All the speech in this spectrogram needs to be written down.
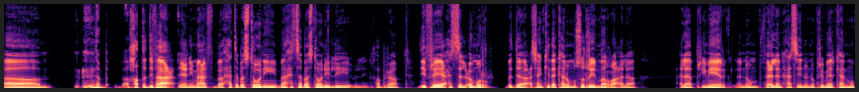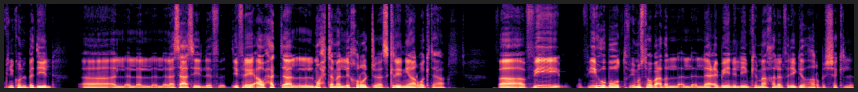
آه خط الدفاع يعني ما أعرف حتى باستوني ما أحس باستوني اللي اللي نخبره. دي فري أحس العمر بدأ عشان كذا كانوا مصرين مرة على على بريمر لأنهم فعلا حاسين إنه بريمر كان ممكن يكون البديل آه ال ال ال الأساسي لدي فري أو حتى المحتمل لخروج سكرينيار وقتها. ففي في هبوط في مستوى بعض اللاعبين اللي يمكن ما خلى الفريق يظهر بالشكل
